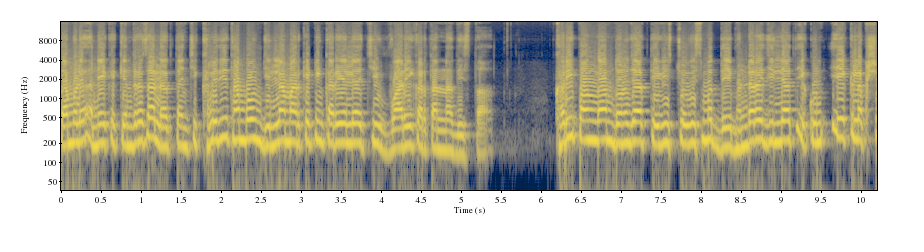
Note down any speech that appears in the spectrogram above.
त्यामुळे अनेक केंद्र चालक त्यांची खरेदी थांबवून जिल्हा मार्केटिंग कार्यालयाची वारी करताना दिसतात. खरीप हंगाम दोन हजार तेवीस चोवीसमध्ये भंडारा जिल्ह्यात एकूण एक लक्ष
